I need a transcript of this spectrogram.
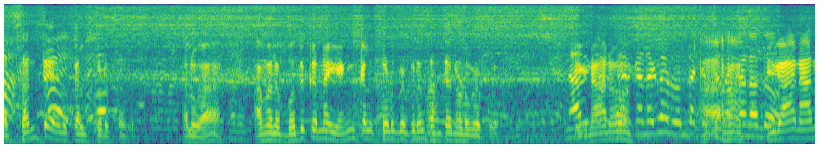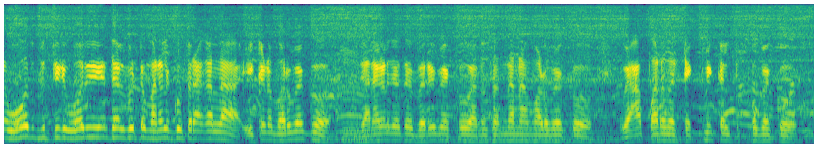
ಅದು ಸಂತೆ ಅದು ಕಲ್ಸ್ಕೊಡುತ್ತದೆ ಅಲ್ವಾ? ಆಮೇಲೆ ಬದುಕನ್ನ ಹೆಂಗ್ ಕಲ್ಸ್ಕೊಡ್ಬೇಕು ಸಂತೆ ನೋಡಬೇಕು. ಈಗ ನಾನು. ಈಗ ನಾನು ಓದ್ ಬಿತ್ತಿಡಿ ಓದಿದೆ ಅಂತ ಹೇಳ್ಬಿಟ್ಟು ಮನೇಲಿ ಕೂತ್ರಾಗಲ್ಲ. ಈ ಕಡೆ ಬರಬೇಕು. ಜನಗಳ ಜೊತೆ ಬೆರಿಬೇಕು ಅನುಸಂಧಾನ ಮಾಡಬೇಕು. ವ್ಯಾಪಾರದ ಟೆಕ್ನಿಕಲ್ ತಿಳ್ಕೋಬೇಕು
